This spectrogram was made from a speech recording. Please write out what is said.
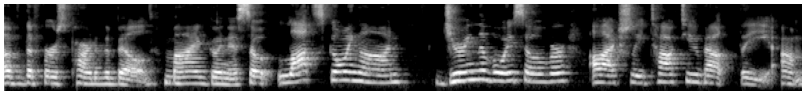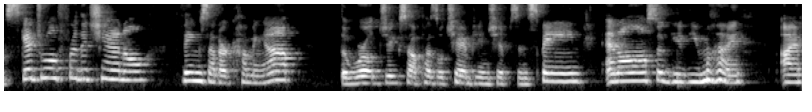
of the first part of the build. My goodness. So lots going on. During the voiceover, I'll actually talk to you about the um, schedule for the channel, things that are coming up, the World Jigsaw Puzzle Championships in Spain, and I'll also give you my I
